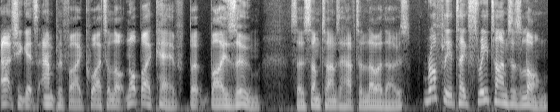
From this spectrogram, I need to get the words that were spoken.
actually gets amplified quite a lot. Not by Kev, but by Zoom. So sometimes I have to lower those. Roughly, it takes three times as long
